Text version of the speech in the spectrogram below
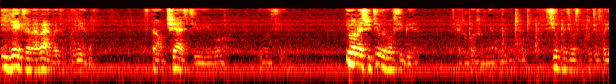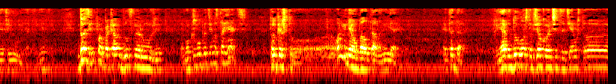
и Ейцерара в этот момент стал частью его, его силы, и он ощутил его в себе, теперь он понял, что у меня, у меня сил противостоять ему нет, нет. До сих пор, пока он был снаружи, я мог ему противостоять. Только что он меня уболтал, а не я его. Это да. Я-то думал, что все кончится тем, что,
